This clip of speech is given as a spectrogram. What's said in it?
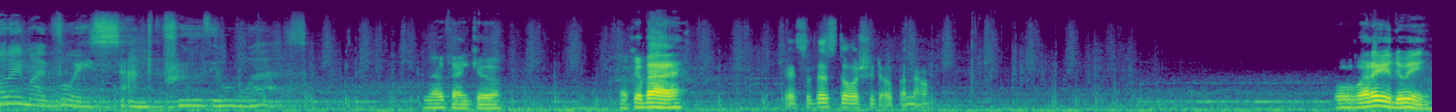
Follow my voice and prove your worth. No, thank you. Okay, bye. Okay, so this door should open now. Well, what are you doing?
